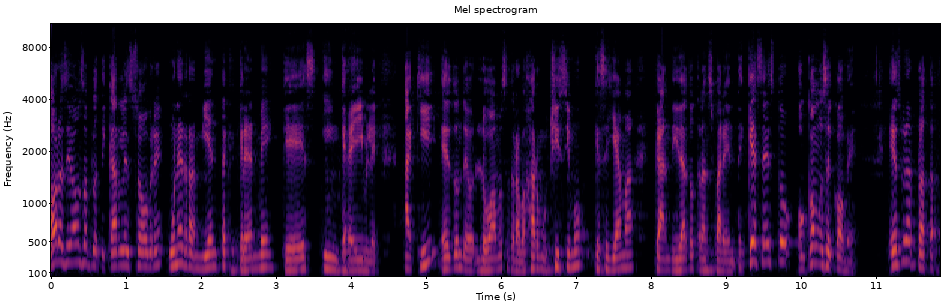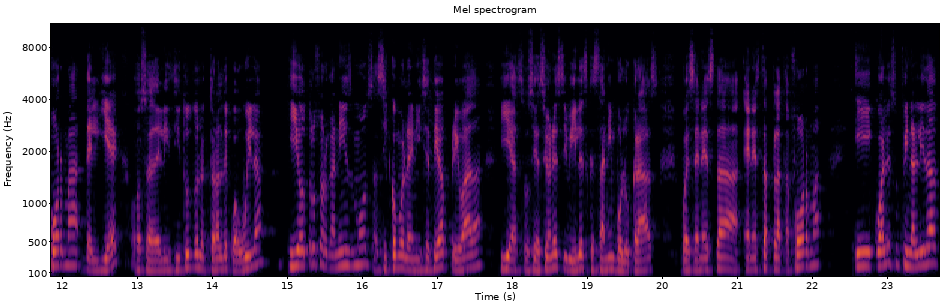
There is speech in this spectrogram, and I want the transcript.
Ahora sí vamos a platicarles sobre una herramienta que créanme que es increíble. Aquí es donde lo vamos a trabajar muchísimo, que se llama Candidato Transparente. ¿Qué es esto o cómo se come? Es una plataforma del IEC, o sea, del Instituto Electoral de Coahuila, y otros organismos, así como la iniciativa privada y asociaciones civiles que están involucradas pues en esta, en esta plataforma. ¿Y cuál es su finalidad?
